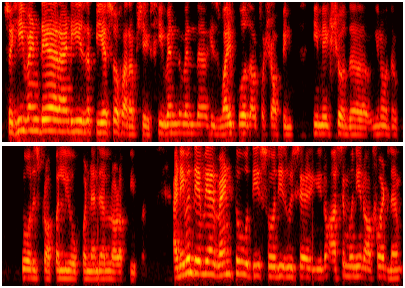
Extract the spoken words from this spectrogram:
So he went there and he is a PSO of Arab Sheikhs. He when when the, his wife goes out for shopping, he makes sure the you know the door is properly opened and there are a lot of people. And even they were went to these Saudis, we said you know Asim offered them,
